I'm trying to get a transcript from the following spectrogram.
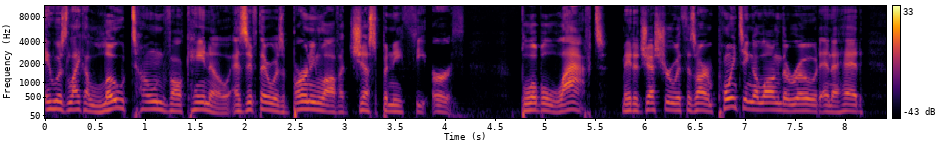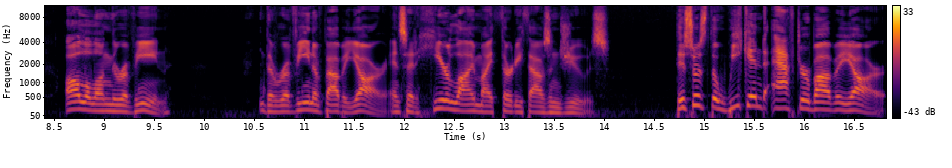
It was like a low toned volcano, as if there was burning lava just beneath the earth. Blobel laughed, made a gesture with his arm, pointing along the road and ahead, all along the ravine, the ravine of Baba Yar, and said, Here lie my 30,000 Jews. This was the weekend after Baba Yar,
